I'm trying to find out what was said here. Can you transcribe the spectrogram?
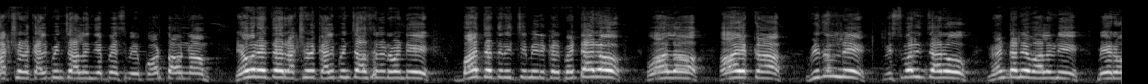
రక్షణ కల్పించాలని చెప్పేసి మేము కోరుతా ఉన్నాం. ఎవరైతే రక్షణ కల్పించాల్సినటువంటి బాధ్యతనిచ్చి మీరు ఇక్కడ పెట్టారో వాళ్ళ ఆ యొక్క విధుల్ని విస్మరించారు. వెంటనే వాళ్ళని మీరు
